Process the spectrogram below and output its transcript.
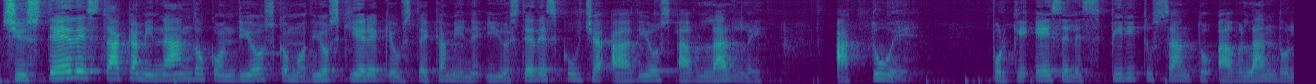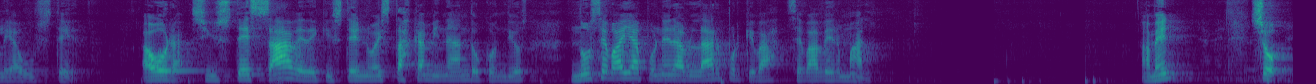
Si usted está caminando con Dios como Dios quiere que usted camine y usted escucha a Dios hablarle, actúe, porque es el Espíritu Santo hablándole a usted. Ahora, si usted sabe de que usted no está caminando con Dios, no se vaya a poner a hablar porque se va a ver mal. Amén. So,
